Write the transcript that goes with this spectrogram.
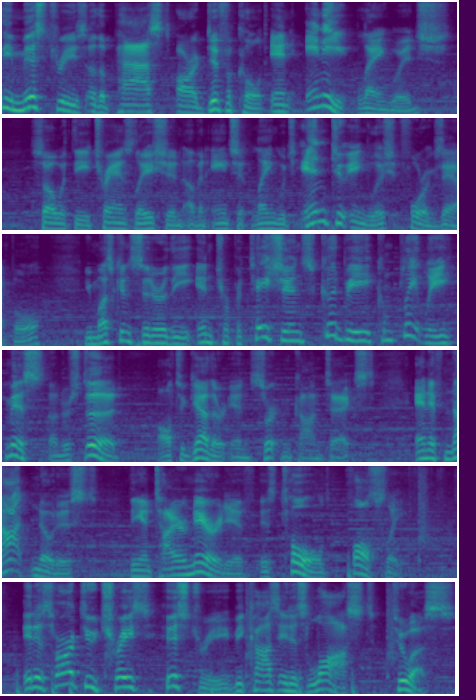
the mysteries of the past are difficult in any language. So, with the translation of an ancient language into English, for example, you must consider the interpretations could be completely misunderstood altogether in certain contexts, and if not noticed, the entire narrative is told falsely. It is hard to trace history because it is lost to us.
